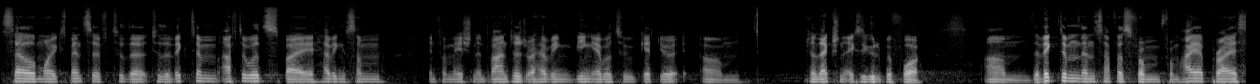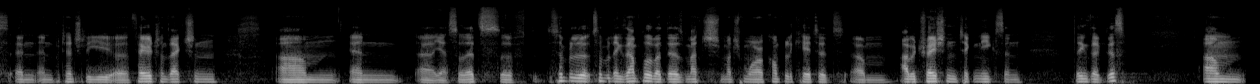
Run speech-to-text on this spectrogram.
sell more expensive to the, to the victim afterwards by having some information advantage or having, being able to get your um, transaction executed before. Um, the victim then suffers from, from higher price and, and potentially a failed transaction. Um, and uh, yeah, so that's sort of a simple, simple example, but there's much, much more complicated um, arbitration techniques and things like this. Um,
